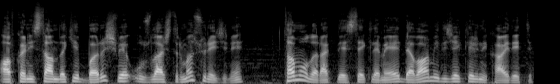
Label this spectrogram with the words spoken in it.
Afganistan'daki barış ve uzlaştırma sürecini tam olarak desteklemeye devam edeceklerini kaydetti.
